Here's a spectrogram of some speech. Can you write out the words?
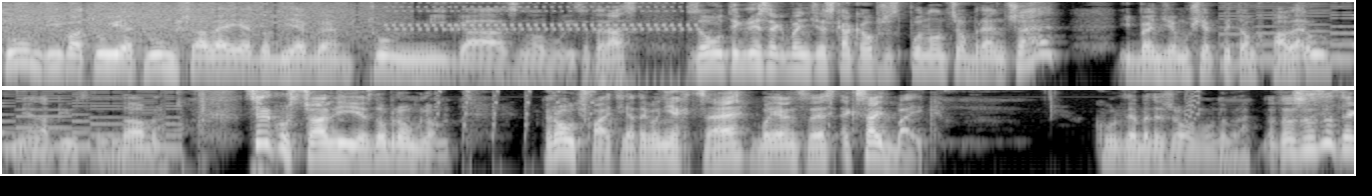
Tłum wiwatuje, tłum szaleje, dobiegłem, tłum miga znowu. I co teraz? Znowu tygrysek będzie skakał przez płonące obręcze? I będzie mu się pytąg paleł? Nie, na piłce. Dobra. Circus Charlie jest dobrą grą. Road Fight, ja tego nie chcę, bo ja wiem co to jest. Excite Bike. Kurde, będę żałował, dobra. No to jest ostatnia...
